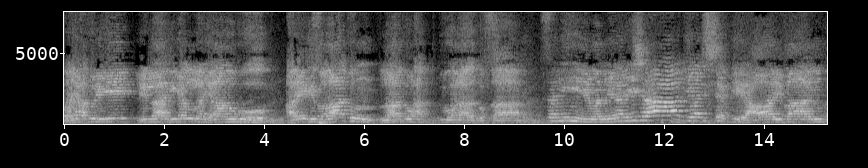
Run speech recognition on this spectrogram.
رجعت به لله جل جلاله. عليه صلاة لا تعد ولا تحصى. سليما من الإشراك والشك عارفا.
